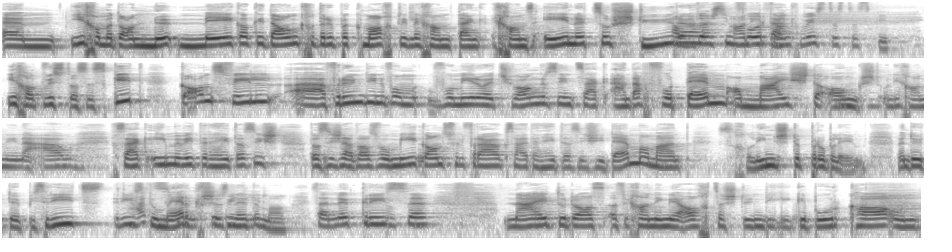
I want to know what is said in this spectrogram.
Ähm, ich habe mir da nicht mega Gedanken darüber gemacht, weil ich habe gedacht, ich kann es eh nicht so steuern. Aber du hast im Vorfeld gewusst, dass das gibt? Ich habe gewusst, dass es gibt. Ganz viele äh, Freundinnen von, von mir, die jetzt schwanger sind, sagen, haben auch vor dem am meisten Angst. Und ich kann ihnen auch, ich sage immer wieder, hey, das ist, das ist auch das, was mir ganz viele Frauen gesagt haben, hey, das ist in dem Moment das kleinste Problem. Wenn dort etwas reißt, reißt du merkst es nicht einmal. Es hat nicht gerissen. Okay. Nein, du das, also ich hatte eine 18-stündige Geburt gehabt und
